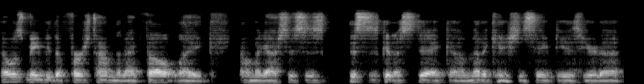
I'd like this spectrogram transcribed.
that was maybe the first time that I felt like, oh my gosh, this is this is gonna stick. Uh, medication safety is here to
